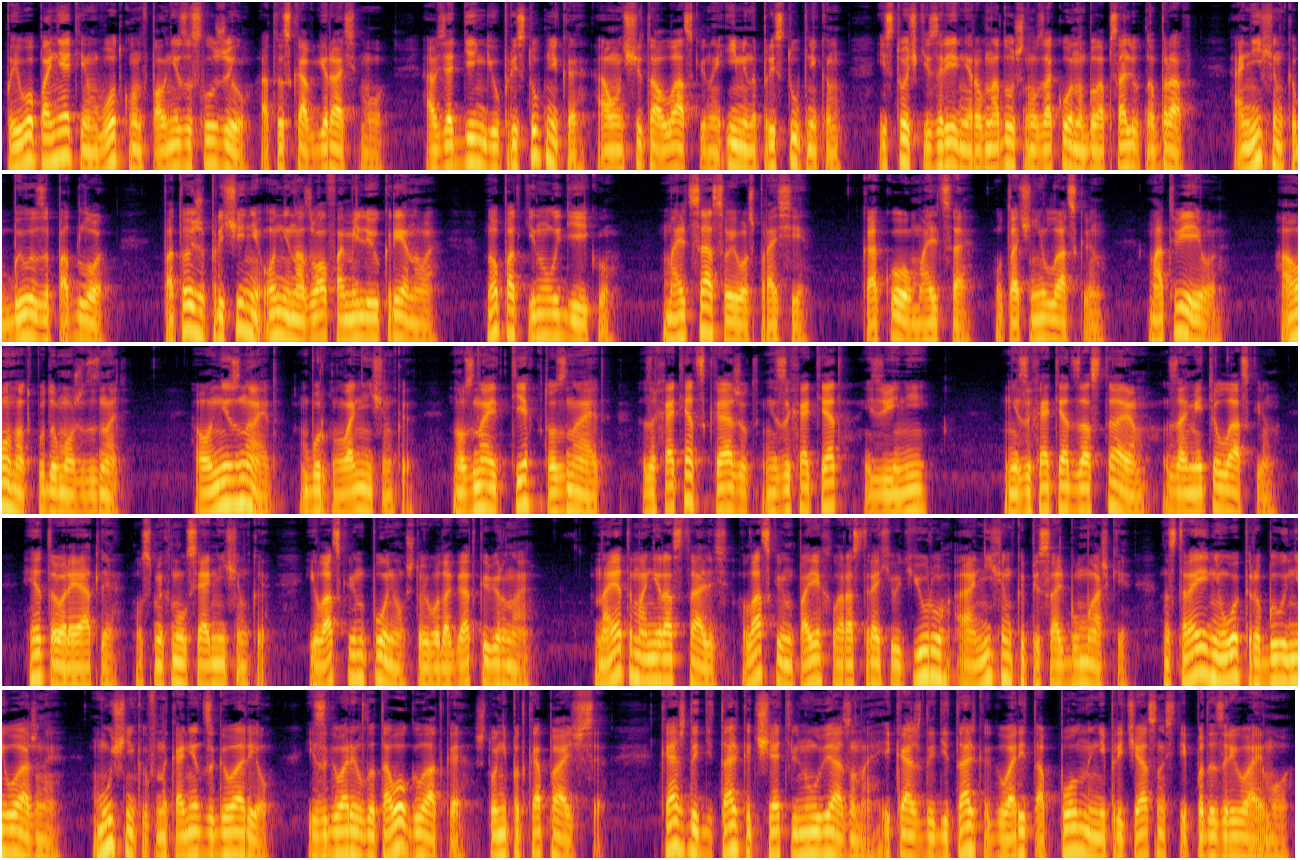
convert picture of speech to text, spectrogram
По его понятиям, водку он вполне заслужил, отыскав Герасимову. А взять деньги у преступника, а он считал Ласквина именно преступником, и с точки зрения равнодушного закона был абсолютно прав, а Нищенко было западло. По той же причине он не назвал фамилию Кренова, но подкинул идейку. «Мальца своего спроси». «Какого мальца?» – уточнил Ласквин. «Матвеева». «А он откуда может знать?» «А он не знает», – буркнул Онищенко. «Но знает тех, кто знает. Захотят – скажут, не захотят – извини». «Не захотят – заставим», – заметил Ласквин. «Это вряд ли», – усмехнулся Онищенко. И Ласквин понял, что его догадка верна. На этом они расстались. Ласквин поехал растряхивать Юру, а Онищенко писать бумажки. Настроение оперы было неважное. Мучников наконец заговорил. И заговорил до того гладко, что не подкопаешься. Каждая деталька тщательно увязана, и каждая деталька говорит о полной непричастности подозреваемого.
